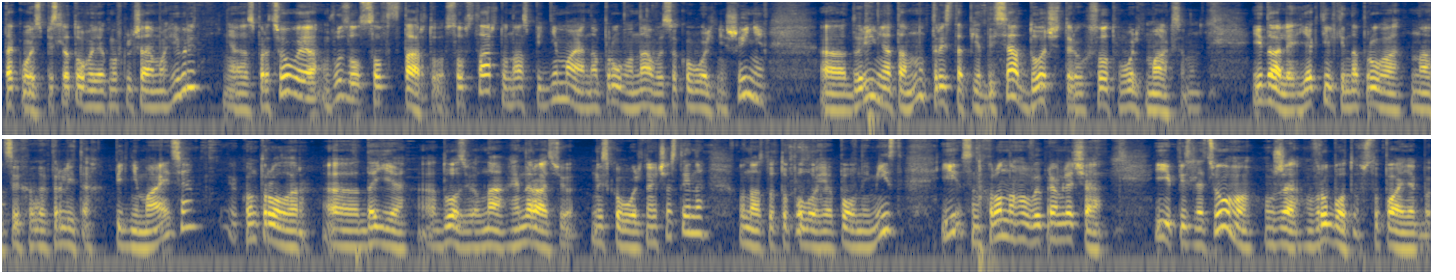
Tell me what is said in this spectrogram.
Так ось, після того, як ми включаємо гібрид, спрацьовує вузол. Soft start у нас піднімає напругу на високовольтній шині до рівня там, ну, 350 до 400 вольт максимум. І далі, як тільки напруга на цих електролітах піднімається, контролер е, дає е, дозвіл на генерацію низьковольтної частини. У нас тут топологія повний міст і синхронного випрямляча. І після цього вже в роботу вступає якби,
